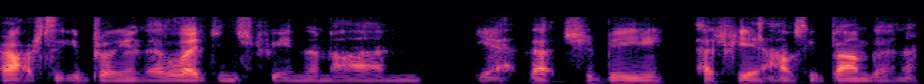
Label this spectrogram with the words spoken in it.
are, absolutely brilliant. They're legends between them, and yeah, that should be that should be an absolute barn burner.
